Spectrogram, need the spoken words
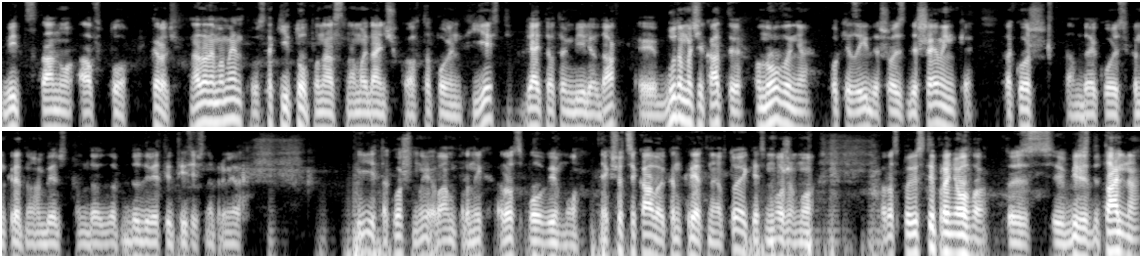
від стану авто. Коротше, на даний момент ось такий топ у нас на майданчику Автопоінт є. 5 автомобілів. Да? Е, Будемо чекати оновлення, поки заїде щось дешевеньке, також там до якогось конкретного бюджету, там, до- до 9 тисяч, наприклад. І також ми вам про них розповімо. Якщо цікаве конкретне авто, якесь можемо розповісти про нього, тобто більш детально,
